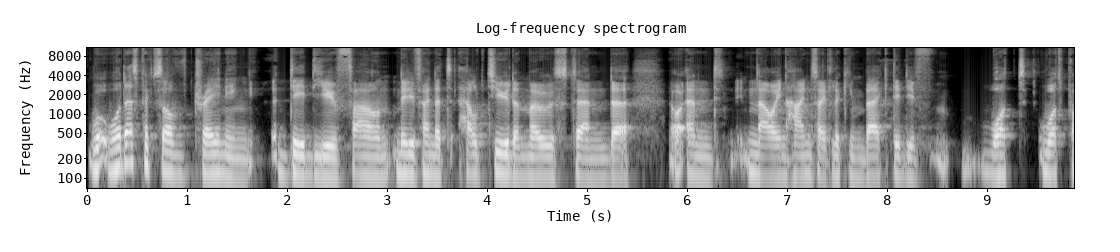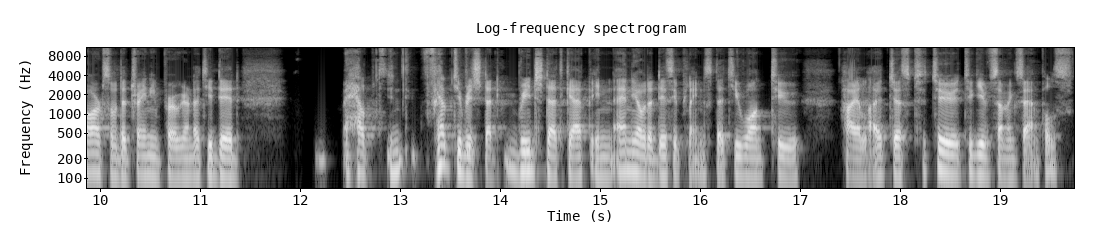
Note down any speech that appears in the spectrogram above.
What, what, aspects of training did you found did you find that helped you the most? And uh, and now in hindsight, looking back, did you what what parts of the training program that you did helped helped you bridge that bridge that gap in any of the disciplines that you want to highlight? Just to to give some examples.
